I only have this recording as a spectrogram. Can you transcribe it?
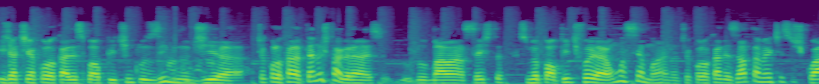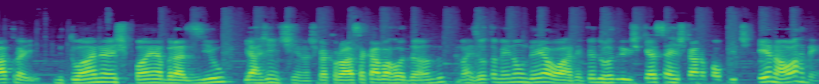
já tinha colocado esse palpite, inclusive no dia. Tinha colocado até no Instagram esse, do, do Bala na Sexta. Esse meu palpite foi há uma semana. Eu tinha colocado exatamente esses quatro aí: Lituânia, Espanha, Brasil e Argentina. Acho que a Croácia acaba rodando, mas eu também não dei a ordem. Pedro Rodrigues quer se arriscar no palpite e na ordem?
